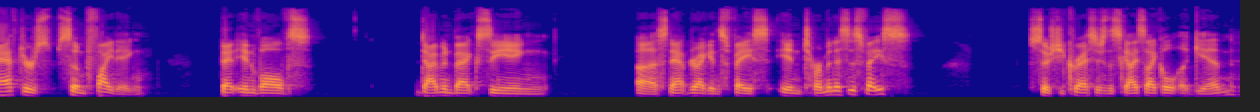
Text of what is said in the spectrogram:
after some fighting that involves Diamondback seeing uh, Snapdragon's face in Terminus's face, so she crashes the sky cycle again.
